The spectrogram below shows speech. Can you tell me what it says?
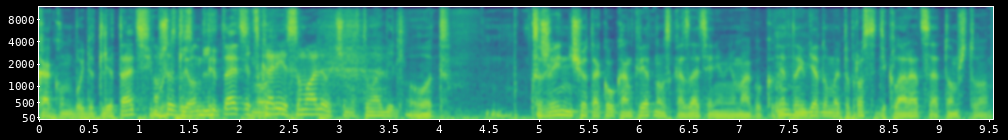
как он будет летать, Потому что будет ли это- он летать. Это ну, скорее самолет, чем автомобиль. Вот. К сожалению, ничего такого конкретного сказать о нем не могу. Это, я думаю, это просто декларация о том, что,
